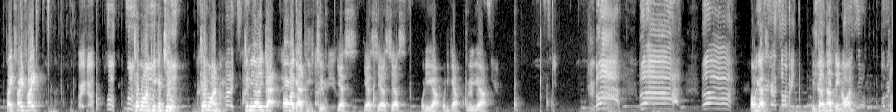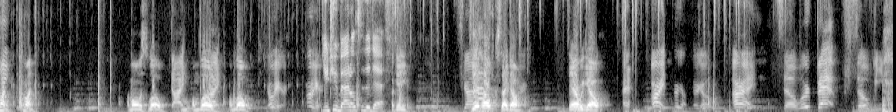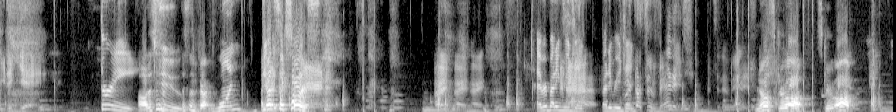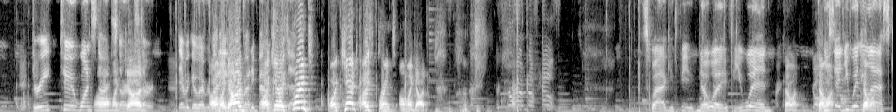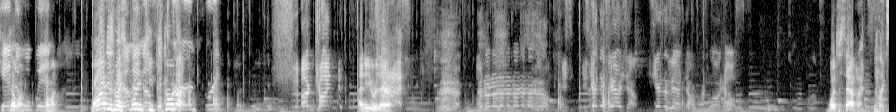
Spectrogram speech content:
Fight, fight, fight! Alright, uh, oh, oh, Come on, oh, Pikachu! oh, Come on! Give me all you got! Oh, I got Pikachu! Yes, yes, yes, yes. What do you got? What do you got? What do you got? Ah! Ah! Ah! Oh my You gosh! guys saw me. He's got nothing on. Come on, come on. I'm almost low. I'm, I'm low. I'm low. Over here. Over here. You two battle to the death. Okay, This guy- you have health because I don't. There we go. Alright, there we go, there we go. Alright, so we're back. So we meet again. Three. Oh, this two, is this is very. one. I got six hearts. Alright, alright, alright. Everybody regen. Everybody regen. That's an advantage. That's an advantage. No, screw up. Screw up. Three, two, one, oh start, oh my start, god. start. There we go, oh everybody. Oh my god! Why can't I sprint? Why can't I sprint? Oh my god. I don't have enough health. Swag, if you no way. if you win. Come on, come you on. You said you win come last. Can come Noah win? Come on. Why does my sprint keep screwing up? Three. I cut. I knew you were there. Oh no no no no no no no! He's he's the advantage now. He's got an advantage now. I'm running low on health. What just happened? What?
